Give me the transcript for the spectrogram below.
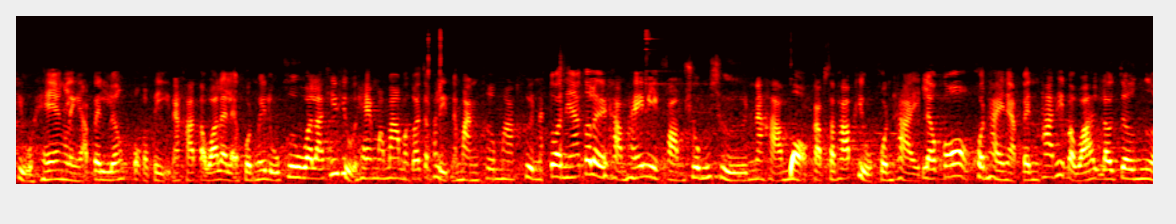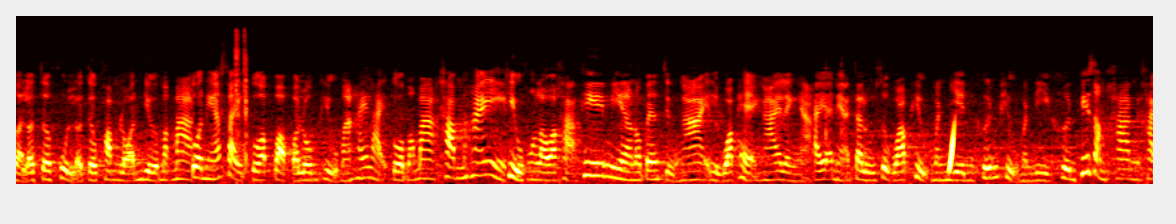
ผิวแห้งอะไรเงี้ยเป็นเรื่องปกตินะคะ แต่ว่าหลาย ๆ คนไม่รู้คือเวลาที่ผิวแห้งมากๆมันก็จะผลิตน้ำมันเพิ่มมากขึ้น ตัวนี้ก็เลยทำให้มีความชุ่มชื้นนะคะ เหมาะกับสภาพผิวคนไทย แล้วก็คนไทยเนี่ยเป็นผ้าที่แบบว่าเราเจอเหงื่อเราเจอฝุ่นเราเจอความร้อนเยอะมากๆ ตัวนี้ใส่ตัวปลอบประโลมผิวมาให้หลายตัวมากๆทำให้ผิวของเราอะค่ะ ที่มีเนาเป็นสิวง่าย หรือว่าแพ้ง่ายอะไรเงี้ยไออันเนี้ยจะรู้สึกว่าผิวมันเย็นขึ้นผิวมันดีขึ้น ที่สำคัญใคร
